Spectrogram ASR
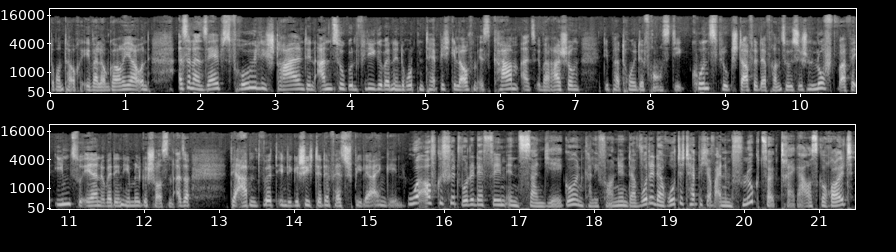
darunter auch Eva Longoria. Und als er dann selbst fröhlich strahlend in Anzug und Fliege über den roten Teppich gelaufen ist, kam als Überraschung die Patrouille de France, die Kunstflugstaffel der französischen Luftwaffe, ihm zu Ehren über den Himmel geschossen. Also der Abend wird in die Geschichte der Festspiele eingehen. Uraufgeführt wurde der Film in San Diego in Kalifornien. Da wurde der rote Teppich auf einem Flugzeugträger ausgerollt.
